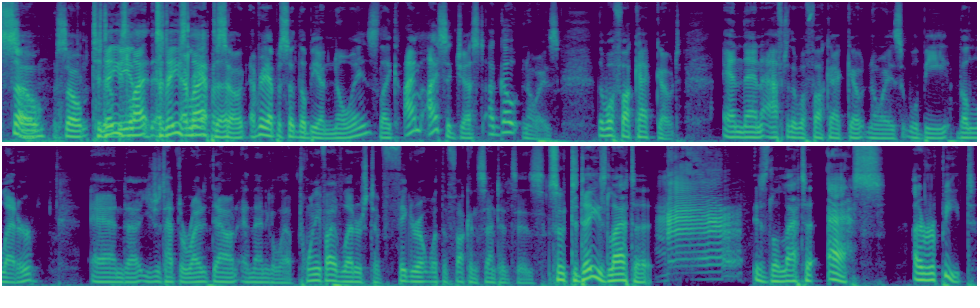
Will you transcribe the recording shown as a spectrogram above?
So, so today's there'll la- today's every letter- episode. Every episode there'll be a noise. Like I'm, I suggest a goat noise, the wafakak goat, and then after the wafakak goat noise will be the letter, and uh, you just have to write it down, and then you'll have 25 letters to figure out what the fucking sentence is. So today's letter is the letter S. I repeat,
